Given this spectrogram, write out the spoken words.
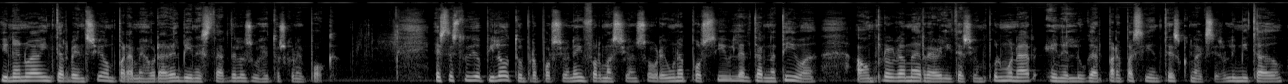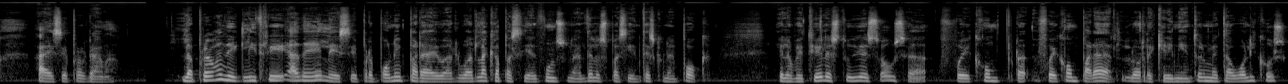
y una nueva intervención para mejorar el bienestar de los sujetos con EPOC. Este estudio piloto proporciona información sobre una posible alternativa a un programa de rehabilitación pulmonar en el lugar para pacientes con acceso limitado a ese programa. La prueba de Glitri ADL se propone para evaluar la capacidad funcional de los pacientes con EPOC. El objetivo del estudio de Sousa fue, fue, comparar los requerimientos metabólicos,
